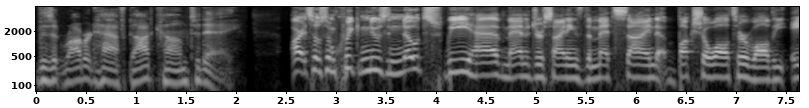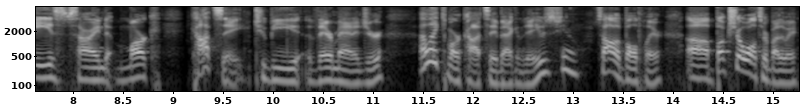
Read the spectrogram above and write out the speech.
Visit RobertHalf.com today. All right, so some quick news and notes. We have manager signings. The Mets signed Buck Showalter, while the A's signed Mark Kotsay to be their manager. I liked Mark Kotsay back in the day. He was, you know, solid ball player. Uh, Buck Showalter, by the way,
